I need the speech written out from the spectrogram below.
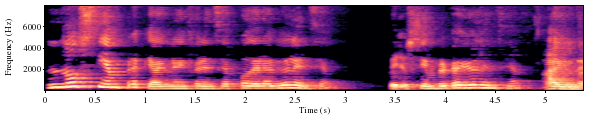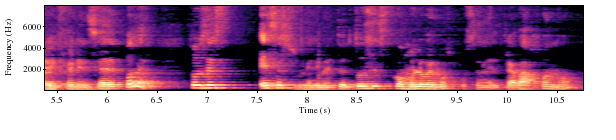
no siempre que hay una diferencia de poder hay violencia, pero siempre que hay violencia hay, una, diferencia, de poder. Entonces, ese es un elemento. Entonces, ¿cómo lo vemos? Pues en el trabajo, ¿no?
